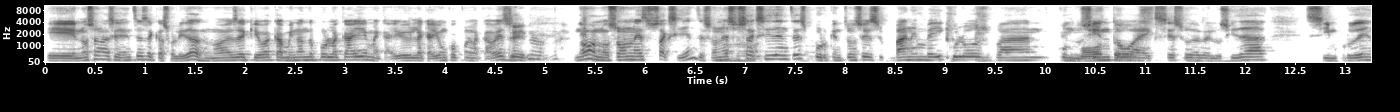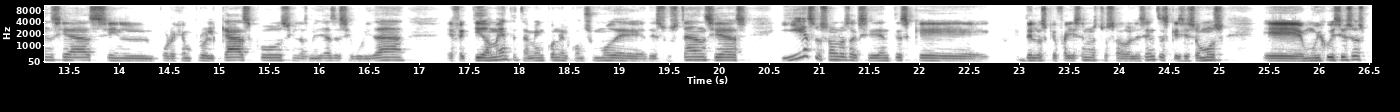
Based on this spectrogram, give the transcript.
eh, no son accidentes de casualidad, no es de que iba caminando por la calle y me cayó y le cayó un coco en la cabeza. no, no, son esos accidentes, son esos accidentes porque entonces van en vehículos, van conduciendo a exceso de velocidad, sin prudencia, sin, por ejemplo, el casco, sin las medidas de seguridad, efectivamente también con el consumo de, sustancias. Y esos son los accidentes que, de los que fallecen nuestros adolescentes, que si somos eh, muy juiciosos,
